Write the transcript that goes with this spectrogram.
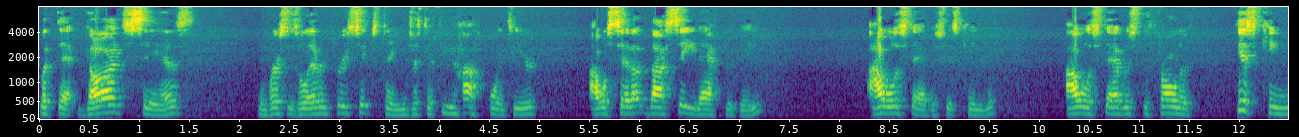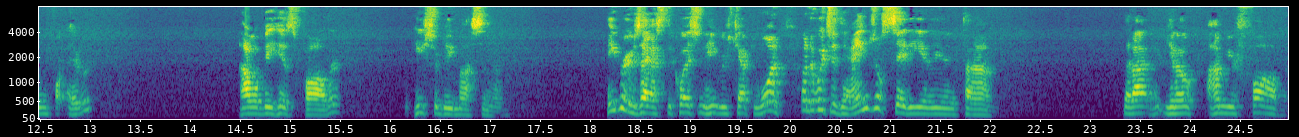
But that God says in verses 11 through 16, just a few high points here I will set up thy seed after thee. I will establish his kingdom. I will establish the throne of his kingdom forever. I will be his father. And he shall be my son. Hebrews asked the question in Hebrews chapter 1 under which of the angels said he at any time that I, you know, I'm your father.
